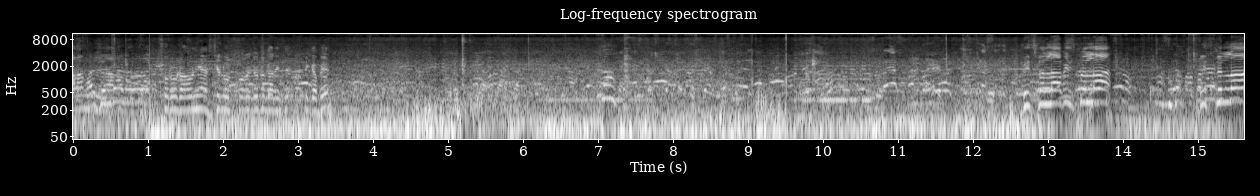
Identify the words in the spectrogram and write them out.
আলহামদুলিল্লাহ ছোটোটাও নিয়ে আসছে লোড করার জন্য গাড়িতে পিক আপে বিসমিল্লাহ বিসমিল্লা বিসমিল্লাহ।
